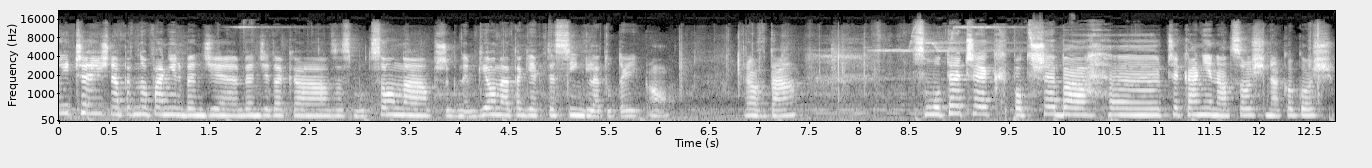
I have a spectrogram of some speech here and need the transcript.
No i część na pewno panien będzie, będzie taka zasmucona, przygnębiona, tak jak te single tutaj, o, prawda? Smuteczek, potrzeba, e, czekanie na coś, na kogoś.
